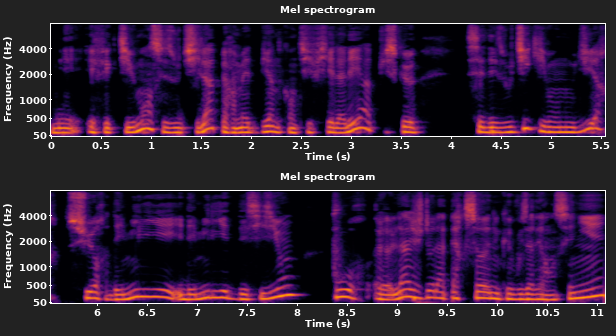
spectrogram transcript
Mais effectivement, ces outils-là permettent bien de quantifier l'aléa, puisque c'est des outils qui vont nous dire sur des milliers et des milliers de décisions pour euh, l'âge de la personne que vous avez renseignée,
